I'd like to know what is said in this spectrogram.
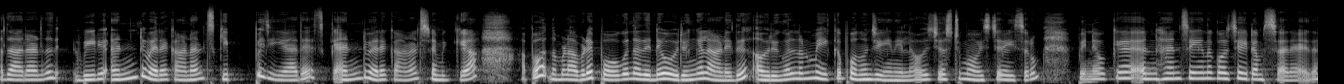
അത് ആരാണെന്ന് വീഡിയോ എൻഡ് വരെ കാണാൻ സ്കിപ്പ് ചെയ്യാതെ എൻഡ് വരെ കാണാൻ ശ്രമിക്കുക. അപ്പോൾ നമ്മൾ അവിടെ പോകുന്നതിന്റെ ഒരുങ്ങലാണിത്. ഒരുങ്ങൽ നമ്മൾ മേക്കപ്പ് ഒന്നും ചെയ്യുന്നില്ല. ഒരു ജസ്റ്റ് മോയ്സ്ചറൈസറും പിന്നെ ഒക്കെ എൻഹാൻസ് ചെയ്യുന്ന കുറച്ച് ഐറ്റംസ് അതായത്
